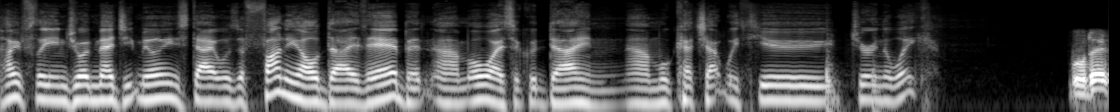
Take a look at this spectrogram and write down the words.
hopefully, you enjoyed Magic Millions Day. It was a funny old day there, but um, always a good day. And um, we'll catch up with you during the week. Will do.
